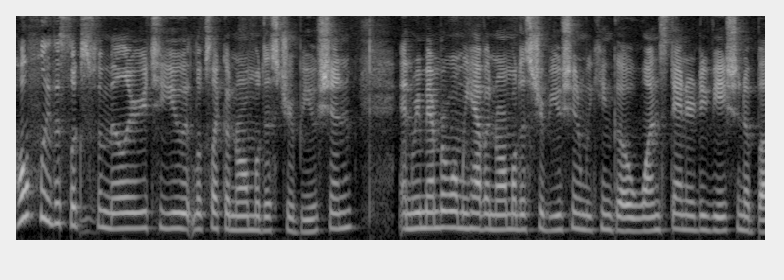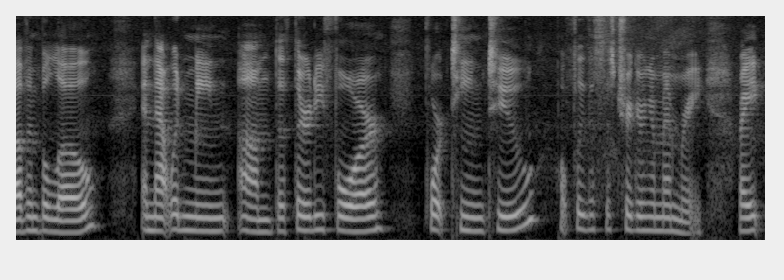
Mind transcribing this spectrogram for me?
hopefully this looks familiar to you. It looks like a normal distribution. And remember when we have a normal distribution, we can go one standard deviation above and below. And that would mean um, the 34, 14, 2. Hopefully this is triggering a memory, right?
